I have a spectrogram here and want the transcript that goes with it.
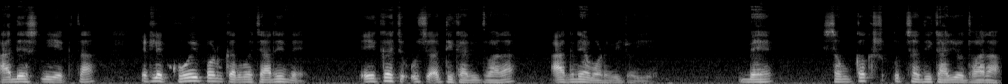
આદેશની એકતા એટલે કોઈ પણ કર્મચારીને એક જ ઉચ્ચ અધિકારી દ્વારા આજ્ઞા મળવી જોઈએ. બે, સમકક્ષ ઉચ્ચ અધિકારીઓ દ્વારા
